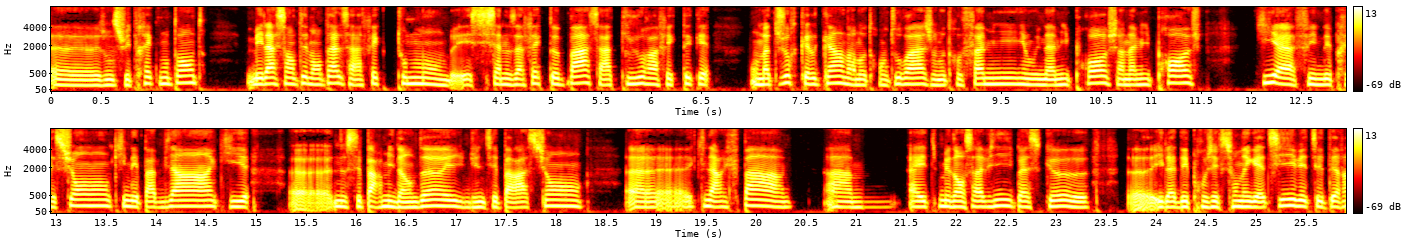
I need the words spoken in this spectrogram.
Euh, j'en suis très contente. Mais la santé mentale, ça affecte tout le monde. Et si ça ne nous affecte pas, ça a toujours affecté. On a toujours quelqu'un dans notre entourage, dans notre famille ou une amie proche, un ami proche qui a fait une dépression, qui n'est pas bien, qui euh, ne s'est pas remis d'un deuil, d'une séparation, euh, qui n'arrive pas à, à, être mieux dans sa vie parce que euh, il a des projections négatives, etc.,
